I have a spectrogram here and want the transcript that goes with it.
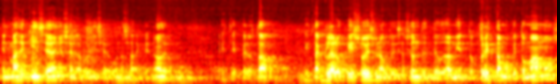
en más de 15 años en la provincia de Buenos Aires. Este, pero está, está claro que eso es una autorización de endeudamiento, préstamos que tomamos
